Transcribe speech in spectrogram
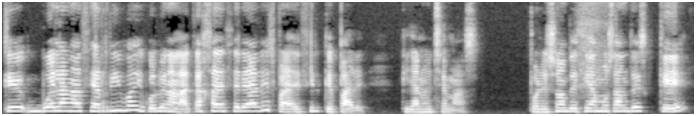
que vuelan hacia arriba y vuelven a la caja de cereales para decir que pare, que ya no eche más. Por eso decíamos antes que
